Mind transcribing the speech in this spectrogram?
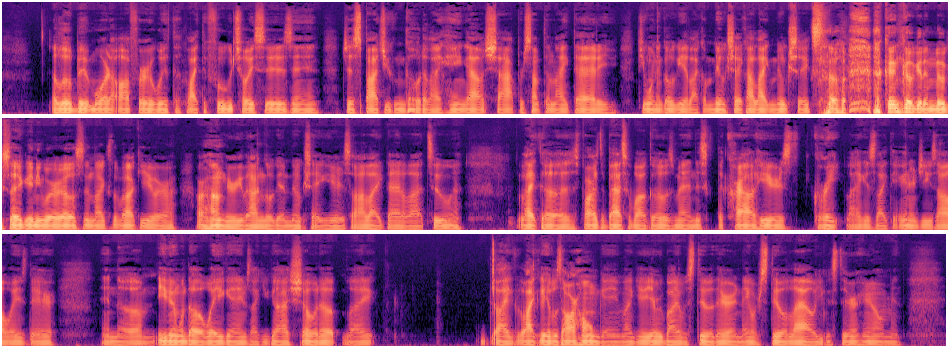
a little bit more to offer with like the food choices and just spots you can go to like hang out, shop or something like that. If, if you want to go get like a milkshake, I like milkshakes, so I couldn't go get a milkshake anywhere else in like Slovakia or or Hungary, but I can go get a milkshake here. So I like that a lot too. And like uh, as far as the basketball goes, man, this the crowd here is great. Like it's like the energy is always there. And um, even with the away games, like you guys showed up, like like like it was our home game. Like everybody was still there and they were still loud. You can still hear them, and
